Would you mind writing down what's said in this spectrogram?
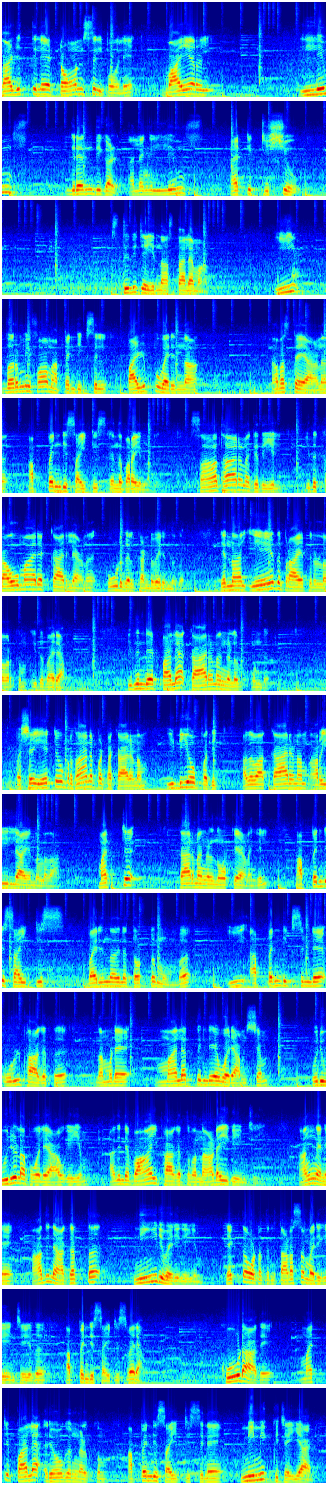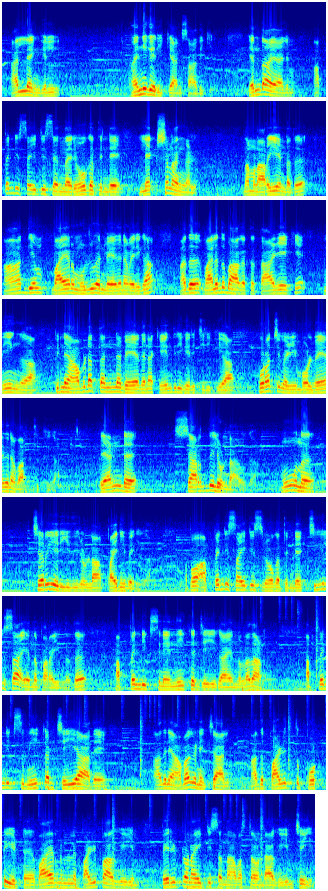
കഴുത്തിലെ ടോൺസിൽ പോലെ വയറിൽ ലിംഫ് ഗ്രന്ഥികൾ അല്ലെങ്കിൽ ലിംഫ് ആറ്റിക് ടിഷ്യൂ സ്ഥിതി ചെയ്യുന്ന സ്ഥലമാണ്. ഈ വെർമിഫോം അപ്പൻഡിക്സിൽ പഴുപ്പ് വരുന്ന അവസ്ഥയാണ് അപ്പൻഡിസൈറ്റിസ് എന്ന് പറയുന്നത്. സാധാരണഗതിയിൽ ഇത് കൗമാരക്കാരിലാണ് കൂടുതൽ കണ്ടുവരുന്നത്. എന്നാൽ ഏത് പ്രായത്തിലുള്ളവർക്കും ഇത് വരാം. ഇതിന്റെ പല കാരണങ്ങളും ഉണ്ട്. പക്ഷേ ഏറ്റവും പ്രധാനപ്പെട്ട കാരണം ഇഡിയോപ്പതിക് അഥവാ കാരണം അറിയില്ല എന്നുള്ളതാണ്. മറ്റ് കാരണങ്ങൾ നോക്കുകയാണെങ്കിൽ അപ്പൻഡിസൈറ്റിസ് വരുന്നതിന് തൊട്ട് മുമ്പ് ഈ അപ്പൻഡിക്സിന്റെ ഉൾഭാഗത്ത് നമ്മുടെ മലത്തിന്റെ ഒരംശം ഒരു ഉരുള പോലെ ആവുകയും അതിന്റെ വായ് ഭാഗത്ത് വന്ന് അടയുകയും ചെയ്യും. അങ്ങനെ അതിനകത്ത് നീര് വരികയും രക്തഓട്ടത്തിന് തടസ്സം വരികയും ചെയ്ത് അപ്പൻഡിസൈറ്റിസ് വരാം. കൂടാതെ മറ്റ് പല രോഗങ്ങൾക്കും അപ്പൻഡിസൈറ്റിസിനെ മിമിക് ചെയ്യാൻ അല്ലെങ്കിൽ അനുകരിക്കാൻ സാധിക്കും. എന്തായാലും അപ്പൻഡിസൈറ്റിസ് എന്ന രോഗത്തിന്റെ ലക്ഷണങ്ങൾ നമ്മൾ അറിയേണ്ടത് ആദ്യം വയറ് മുഴുവൻ വേദന വരിക അത് വലതുഭാഗത്ത് താഴേക്ക് നീങ്ങുക പിന്നെ അവിടെ തന്നെ വേദന കേന്ദ്രീകരിച്ചിരിക്കുക കുറച്ച് കഴിയുമ്പോൾ വേദന വർദ്ധിക്കുക. രണ്ട് ഛർദിലുണ്ടാവുക. മൂന്ന് ചെറിയ രീതിയിലുള്ള പനി വരിക. അപ്പോൾ അപ്പൻഡിസൈറ്റിസ് രോഗത്തിന്റെ ചികിത്സ എന്ന് പറയുന്നത് അപ്പൻഡിക്സിനെ നീക്കം ചെയ്യുക എന്നുള്ളതാണ്. അപ്പൻഡിക്സ് നീക്കം ചെയ്യാതെ അതിനെ അവഗണിച്ചാൽ അത് പഴുത്ത് പൊട്ടിയിട്ട് വയറിനുള്ളിൽ പഴുപ്പാകുകയും പെരിട്ടോണൈറ്റിസ് എന്ന അവസ്ഥ ഉണ്ടാകുകയും ചെയ്യും.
